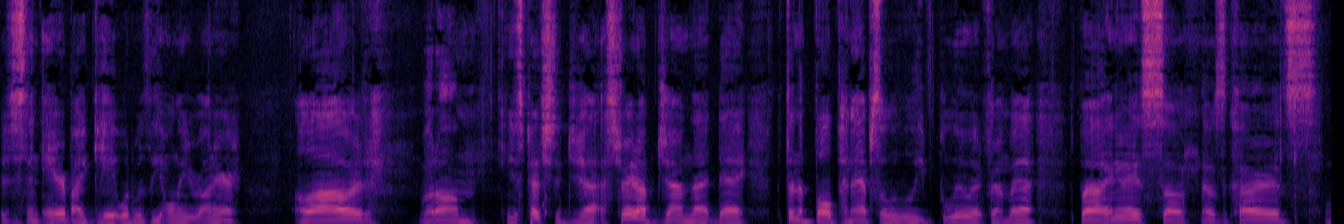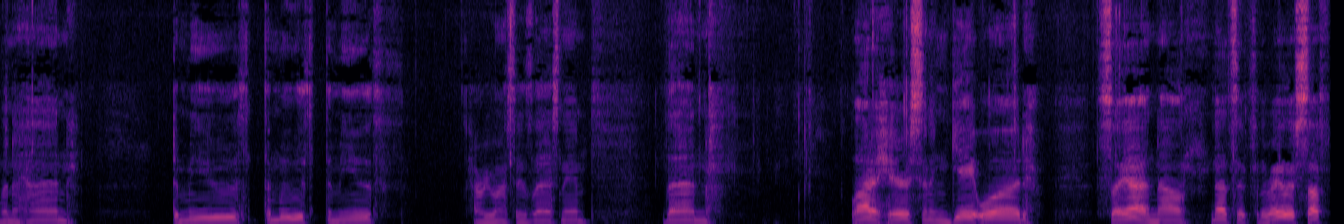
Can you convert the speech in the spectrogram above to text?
it was just an error by Gatewood was the only runner allowed. But um, he just pitched a, gem, a straight up gem that day. But then the bullpen absolutely blew it for him. But yeah. But anyways, so that was the cards. Linehan. Demuth, Demuth, Demuth, however you want to say his last name. Then a lot of Harrison and Gatewood. So yeah, now that's it for the regular stuff.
